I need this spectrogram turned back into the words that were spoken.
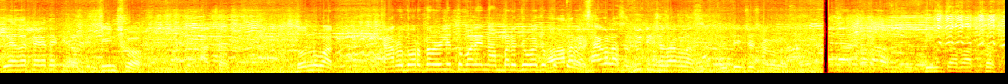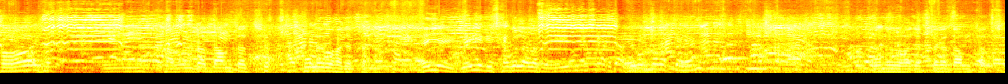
দুই হাজার টাকা থেকে কিনলো তিনশো। আচ্ছা আচ্ছা। ধন্যবাদ। কারও দরকার হলে তোমার এই নাম্বারে যোগাযোগ করতে পারে ছাগল আছে দুই তিনশো ছাগল আছে। দুই তিনশো ছাগল আছে। তিনটা বাচ্চা সহ এই ছাগলটার দাম চাচ্ছে পনেরো হাজার টাকা। এই এই কি ছাগল আলাদা পনেরো হাজার টাকা দাম চাচ্ছে।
